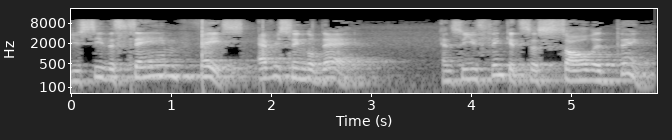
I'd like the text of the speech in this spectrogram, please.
you see the same face every single day. And so you think it's a solid thing.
